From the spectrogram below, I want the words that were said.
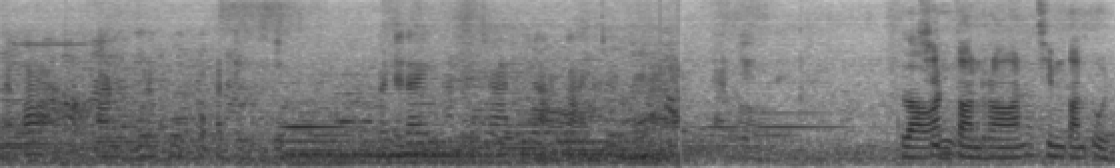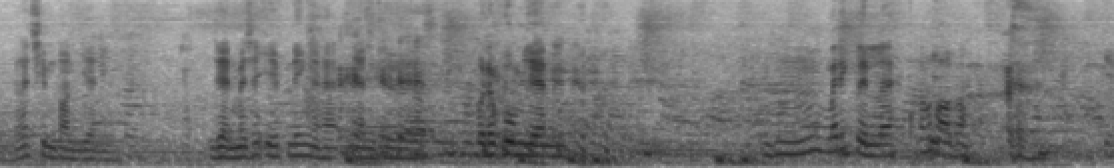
แล้วก็ตอนอุณหภูมิปกติอีกมันจะได้รสชาติที่หลากหลายขึ้นตอนเย็นร้อชินมตอนร้อนชิมตอนอุ่นแล้วก็ชิมตอนเย็น เย็นไม่ใช่ evening นะฮะ เย็นคืออุณหภูมิเย็นอื้อหือไม่ได้กลิ่นเลย ต้องรอก่อนกิน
